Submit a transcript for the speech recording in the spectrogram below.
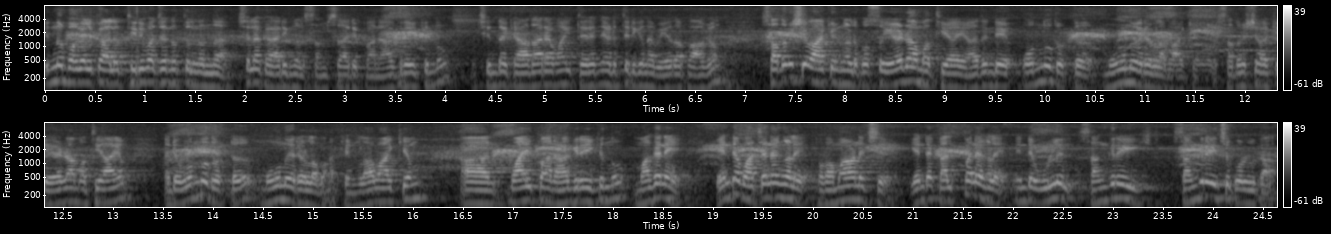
ഇന്ന് പകൽക്കാലം തിരുവചനത്തിൽ നിന്ന് ചില കാര്യങ്ങൾ സംസാരിപ്പാൻ ആഗ്രഹിക്കുന്നു. ചിന്തയ്ക്ക് ആധാരമായി തിരഞ്ഞെടുത്തിരിക്കുന്ന വേദഭാഗം സദൃശ്യവാക്യങ്ങളുടെ പുസ്തകം ഏഴാം അധ്യായം അതിന്റെ ഒന്ന് തൊട്ട് മൂന്ന് വരെയുള്ള വാക്യങ്ങൾ. സദൃശ്യവാക്യം ഏഴാം അധ്യായം അതിന്റെ ഒന്ന് തൊട്ട് മൂന്ന് വരെയുള്ള വാക്യങ്ങൾ. ആ വാക്യം വായിപ്പാൻ ആഗ്രഹിക്കുന്നു. മകനെ എന്റെ വചനങ്ങളെ പ്രമാണിച്ച് എന്റെ കൽപ്പനകളെ നിന്റെ ഉള്ളിൽ സംഗ്രഹി സംഗ്രഹിച്ചു കൊള്ളുക.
